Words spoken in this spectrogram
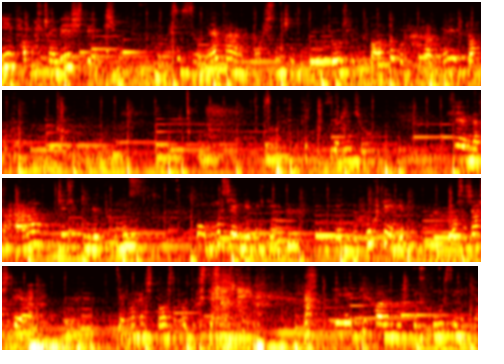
Ийм том болчих юм биш үү гэж. Гэсэн зүг 8 дахь ангид орсон чинь юу ч өөрчлөгдөхгүй одоо бүр харахаар нэг жоох Сэрэн шүү. Тэгэхээр ингээд 10 жил ингээд хүмүүс хүмүүс яг ингээд нэг тийм ингээд хүүхдээ ингээд дуусгаж байгаа штэ. Зарим дуустгүй төстэй байна. Тэгээ яг тэр хооронд нэг тийм хүмүүсийн нэг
